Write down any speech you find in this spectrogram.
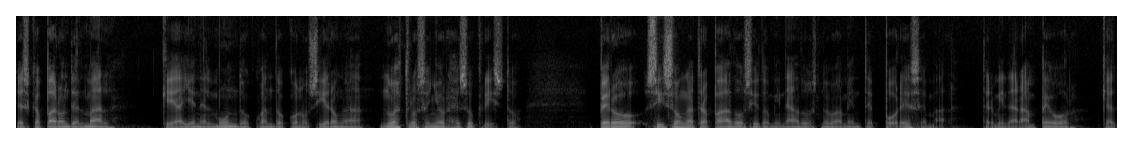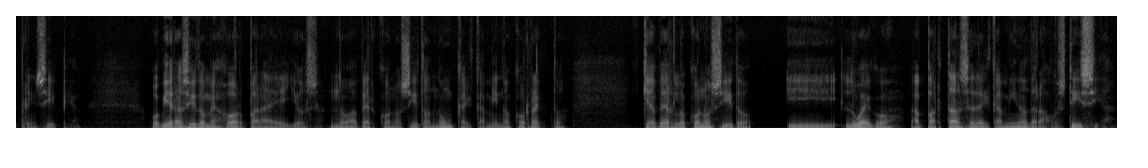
escaparon del mal que hay en el mundo cuando conocieron a nuestro Señor Jesucristo, pero si son atrapados y dominados nuevamente por ese mal, terminarán peor que al principio. Hubiera sido mejor para ellos no haber conocido nunca el camino correcto que haberlo conocido y luego apartarse del camino de la justicia.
